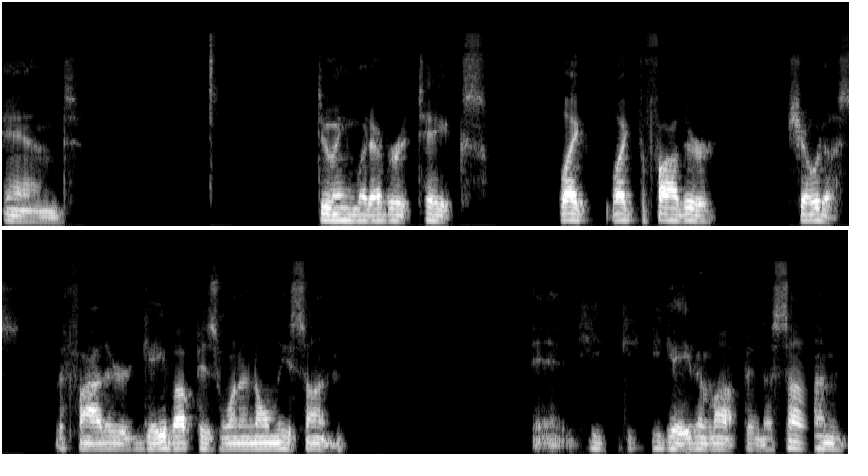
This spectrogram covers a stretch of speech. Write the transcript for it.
and doing whatever it takes. Like like the father showed us. The father gave up his one and only son and he he gave him up and the son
